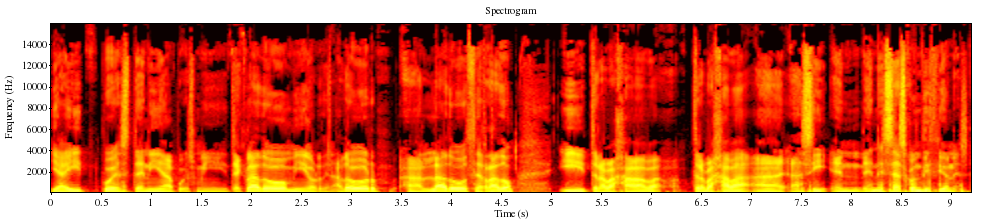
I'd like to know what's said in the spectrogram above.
Y ahí pues tenía pues mi teclado, mi ordenador al lado, cerrado, y trabajaba, trabajaba así, en, en, esas condiciones.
